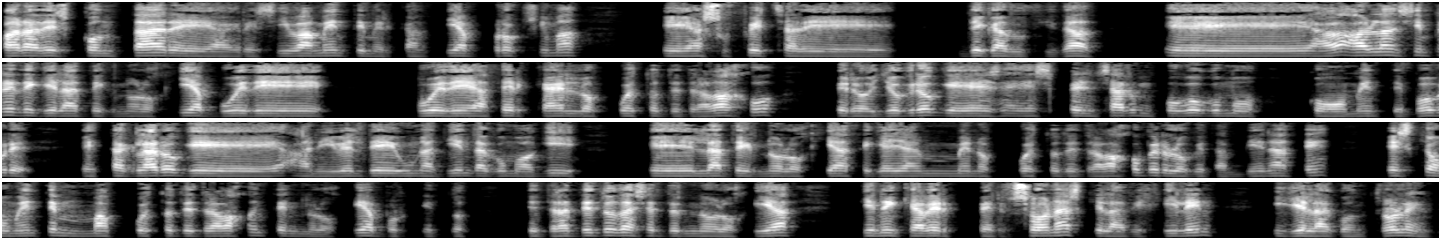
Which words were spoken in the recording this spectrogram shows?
para descontar eh, agresivamente mercancía próxima eh, a su fecha de, caducidad. Ha- hablan siempre de que la tecnología puede, puede hacer caer los puestos de trabajo, pero yo creo que es, pensar un poco como, como mente pobre. Está claro que a nivel de una tienda como aquí, la tecnología hace que haya menos puestos de trabajo, pero lo que también hace es que aumenten más puestos de trabajo en tecnología, porque detrás de toda esa tecnología tienen que haber personas que la vigilen y que la controlen.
